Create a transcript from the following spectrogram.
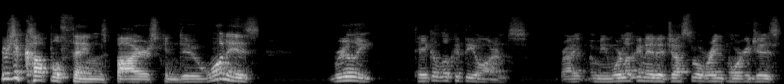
There's a couple things buyers can do. One is really take a look at the arms, right? I mean, we're looking at adjustable rate mortgages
